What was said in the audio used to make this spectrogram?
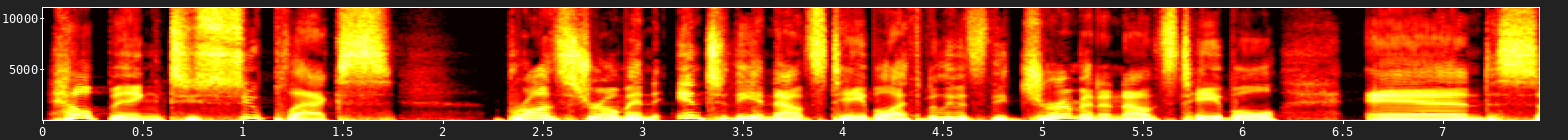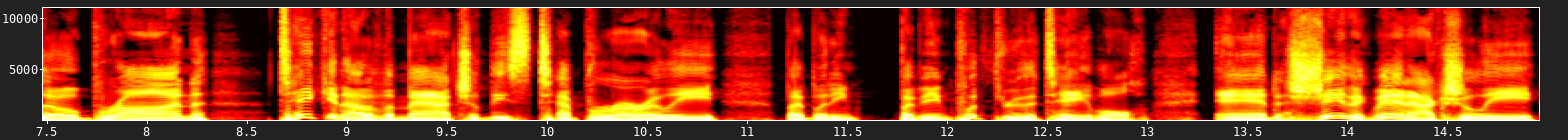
helping to suplex Braun Strowman into the announce table. I believe it's the German announce table. And so Braun taken out of the match, at least temporarily, by putting by being put through the table. And Shane McMahon actually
